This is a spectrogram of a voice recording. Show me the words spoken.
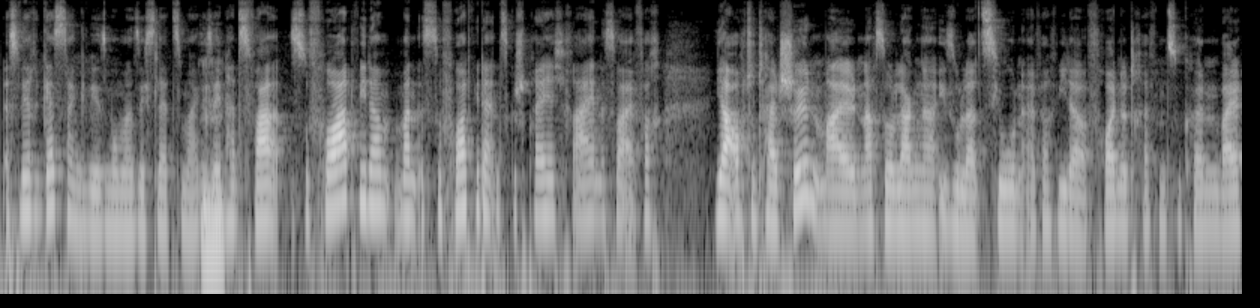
es wäre gestern gewesen, wo man sich das letzte Mal gesehen mhm. hat. Es war sofort wieder, man ist sofort wieder ins Gespräch rein. Es war einfach ja auch total schön, mal nach so langer Isolation einfach wieder Freunde treffen zu können, weil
